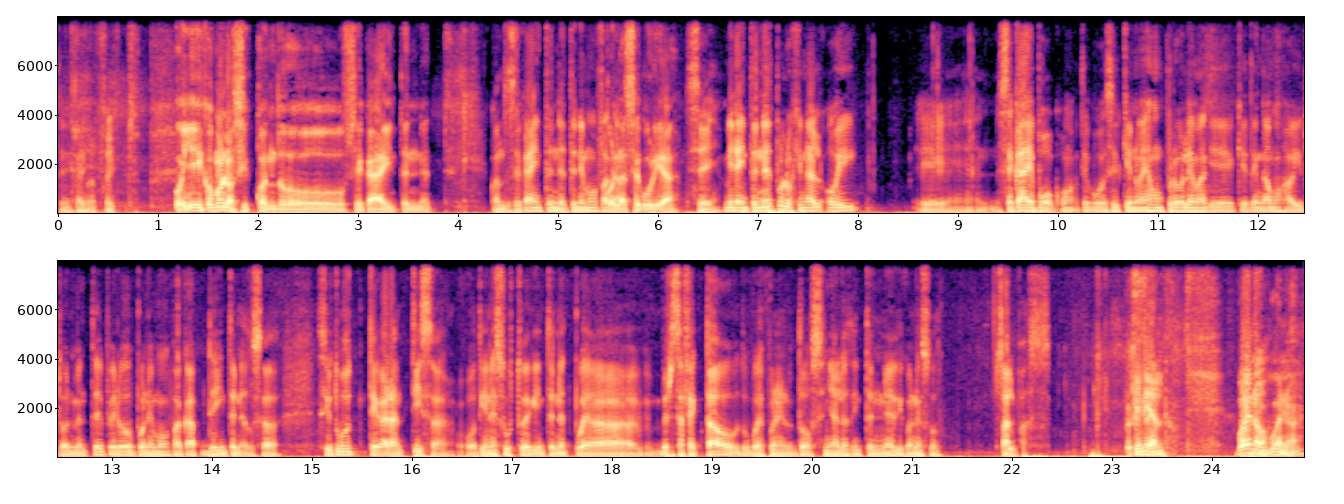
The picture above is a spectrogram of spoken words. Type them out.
Perfecto. Oye, ¿y cómo lo haces cuando se cae Internet? Cuando se cae Internet tenemos Con la seguridad. Sí, mira, Internet por lo general hoy eh, se cae poco. Te puedo decir que no es un problema que, que tengamos habitualmente, pero ponemos backup de Internet. O sea, si tú te garantizas o tienes susto de que Internet pueda verse afectado, tú puedes poner dos señales de Internet y con eso salvas. Genial. Bueno, Muy buena,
